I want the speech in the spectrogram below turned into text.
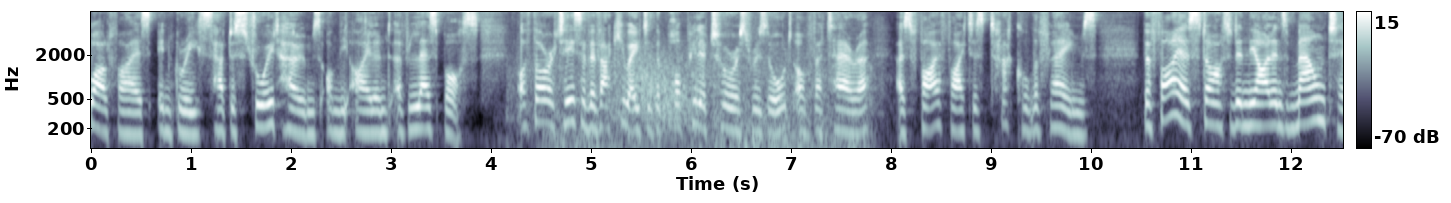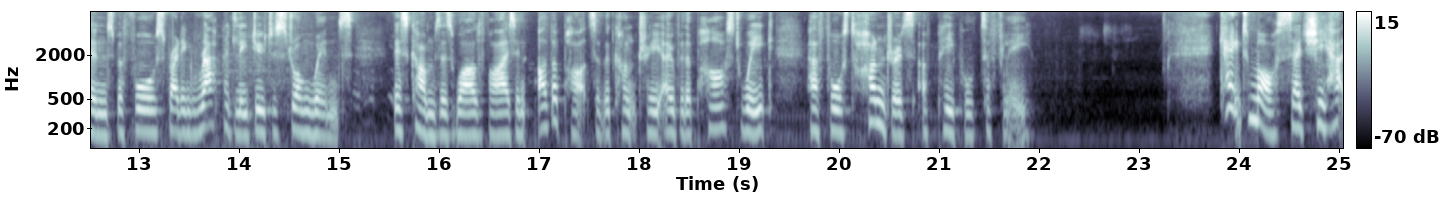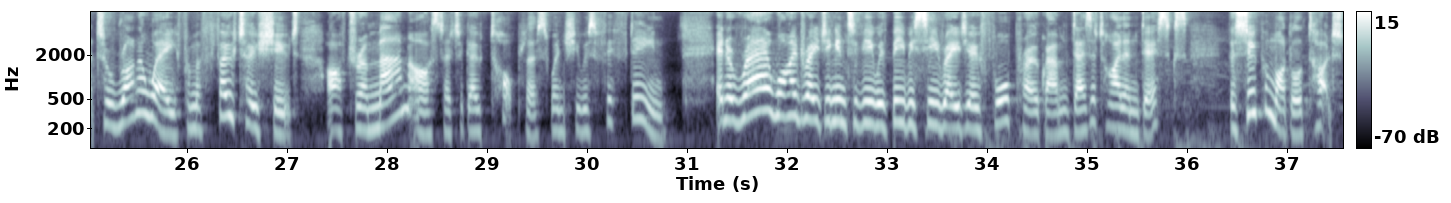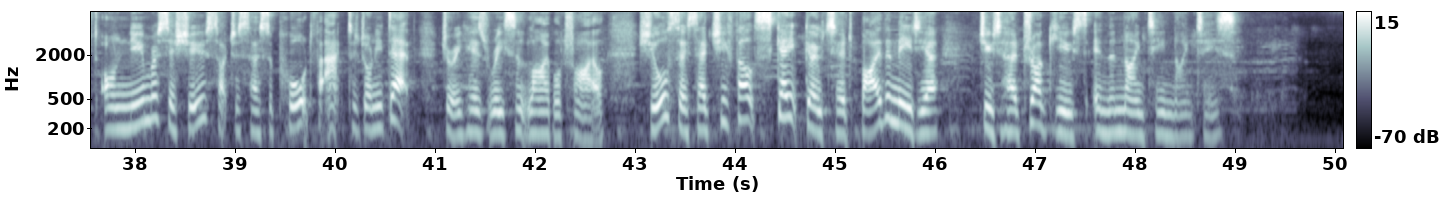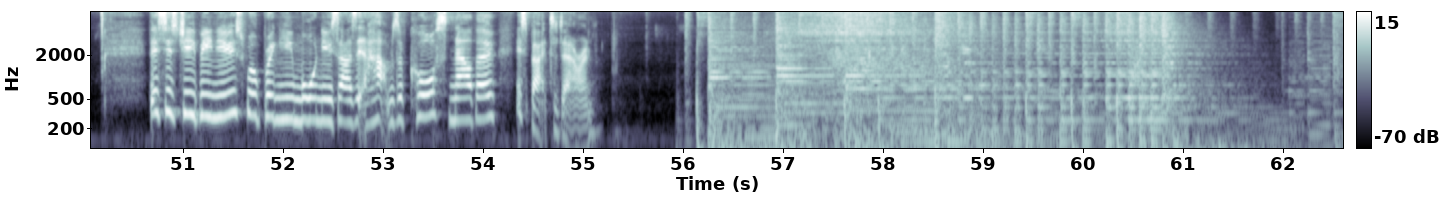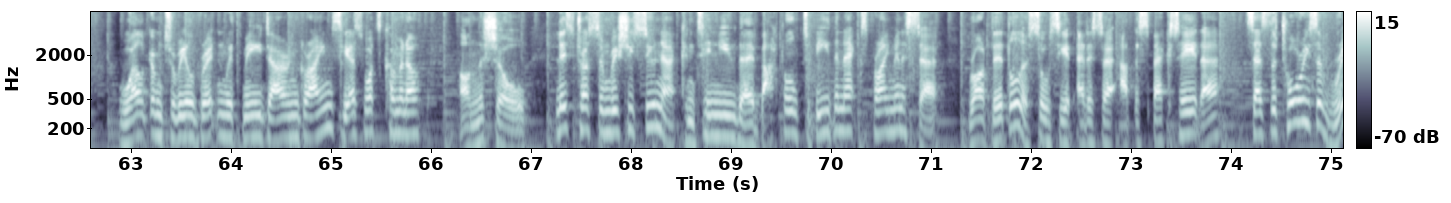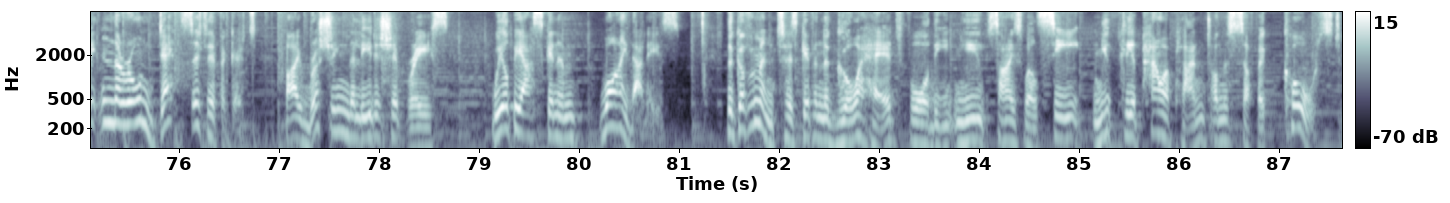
Wildfires in Greece have destroyed homes on the island of Lesbos. Authorities have evacuated the popular tourist resort of Vatera as firefighters tackle the flames. The fires started in the island's mountains before spreading rapidly due to strong winds. This comes as wildfires in other parts of the country over the past week have forced hundreds of people to flee. Kate Moss said she had to run away from a photo shoot after a man asked her to go topless when she was 15. In a rare, wide ranging interview with BBC Radio 4 programme Desert Island Discs, the supermodel touched on numerous issues, such as her support for actor Johnny Depp during his recent libel trial. She also said she felt scapegoated by the media due to her drug use in the 1990s. This is GB News. We'll bring you more news as it happens, of course. Now, though, it's back to Darren. Welcome to Real Britain with me, Darren Grimes. Here's what's coming up on the show. Liz Truss and Rishi Sunak continue their battle to be the next Prime Minister. Rod Liddle, associate editor at The Spectator, says the Tories have written their own death certificate by rushing the leadership race We'll be asking him why that is. The government has given the go ahead for the new Sizewell C nuclear power plant on the Suffolk coast.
